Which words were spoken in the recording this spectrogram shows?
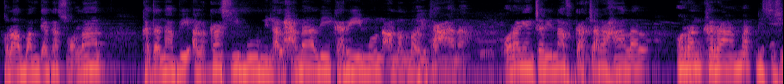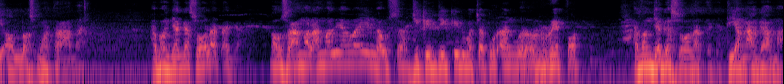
Kalau abang jaga sholat, kata Nabi, al-kasibu minal halali karimun Allah ta'ala. Orang yang cari nafkah cara halal, orang keramat di sisi Allah SWT. Abang jaga sholat aja. Gak usah amal-amal yang lain, gak usah. Jikir-jikir, baca Quran, repot. Abang jaga sholat aja, tiang agama.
